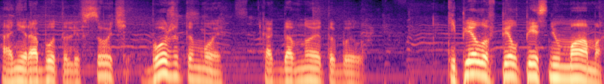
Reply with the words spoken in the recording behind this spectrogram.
Они работали в Сочи. Боже ты мой, как давно это было. Кипелов пел песню «Мама».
